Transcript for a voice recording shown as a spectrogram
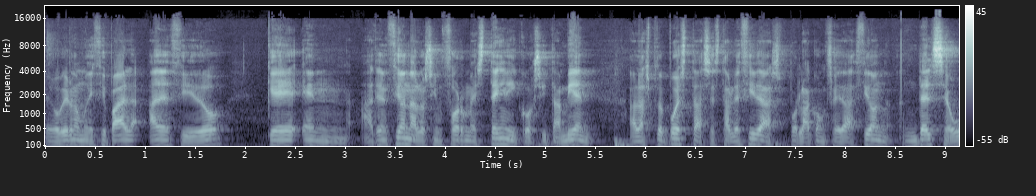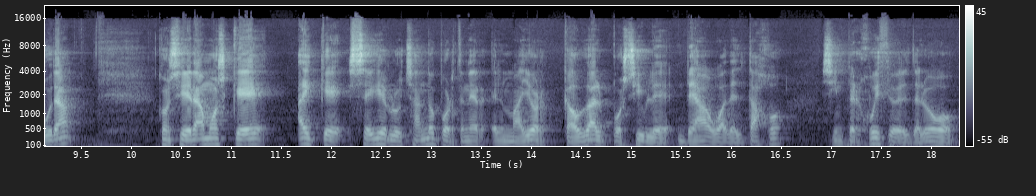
El Gobierno municipal ha decidido que, en atención a los informes técnicos y también a las propuestas establecidas por la Confederación del Segura, consideramos que hay que seguir luchando por tener el mayor caudal posible de agua del Tajo, sin perjuicio, desde luego,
